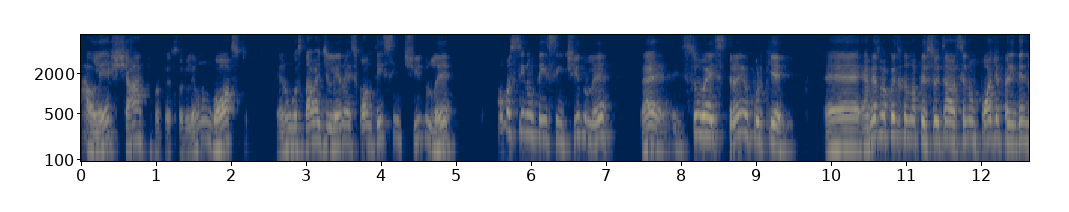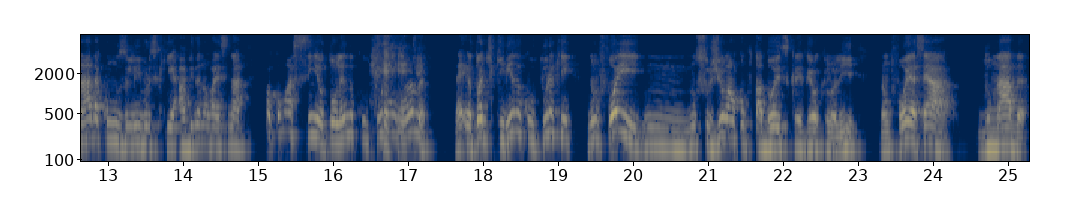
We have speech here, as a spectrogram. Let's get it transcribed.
Ah, ler é chato, professor, ler eu não gosto. Eu não gostava de ler na escola, não tem sentido ler. Como assim não tem sentido ler? É, isso é estranho porque é, é, a mesma coisa quando uma pessoa diz ah, você não pode aprender nada com os livros que a vida não vai ensinar. como assim? Eu estou lendo cultura humana. né? Eu estou adquirindo cultura que não foi, um, não surgiu lá um computador e escreveu aquilo ali. Não foi assim, ah, do nada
